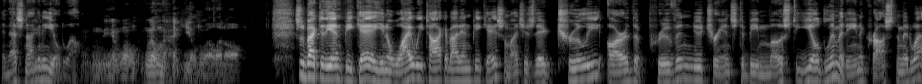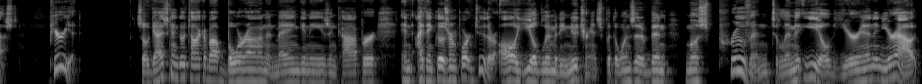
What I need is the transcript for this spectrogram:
And that's not going to yield well. It will, will not yield well at all. So back to the NPK, you know, why we talk about NPK so much is they truly are the proven nutrients to be most yield limiting across the Midwest. Period. So guys can go talk about boron and manganese and copper, and I think those are important too. They're all yield limiting nutrients, but the ones that have been most proven to limit yield year in and year out,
